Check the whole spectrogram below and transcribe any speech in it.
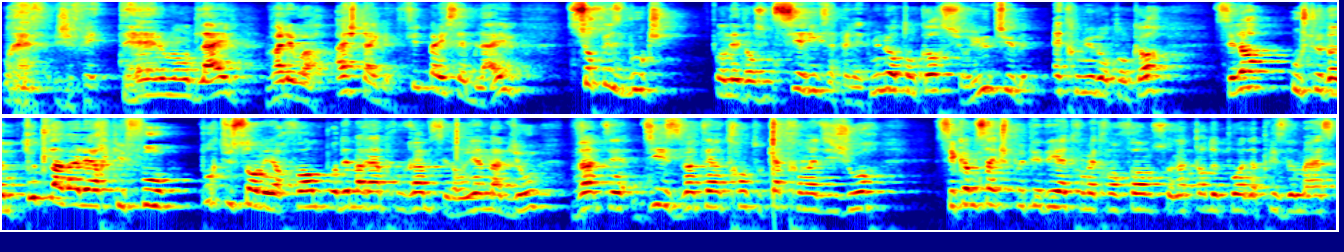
bref, j'ai fait tellement de lives. Va aller voir, hashtag FitBySebLive. Sur Facebook, on est dans une série qui s'appelle Être mieux dans ton corps. Sur YouTube, Être mieux dans ton corps. C'est là où je te donne toute la valeur qu'il faut pour que tu sois en meilleure forme. Pour démarrer un programme, c'est dans le lien de ma bio. 10, 21, 30 ou 90 jours. C'est comme ça que je peux t'aider à te remettre en forme sur la perte de poids, la prise de masse,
